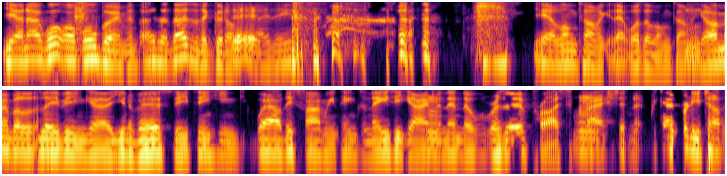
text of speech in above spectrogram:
Yeah, no, wool, wool boom. Those are those are the good old yeah. days. Yeah, a long time ago. That was a long time mm. ago. I remember leaving uh, university thinking, wow, this farming thing's an easy game. Mm. And then the reserve price mm. crashed and it became pretty tough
